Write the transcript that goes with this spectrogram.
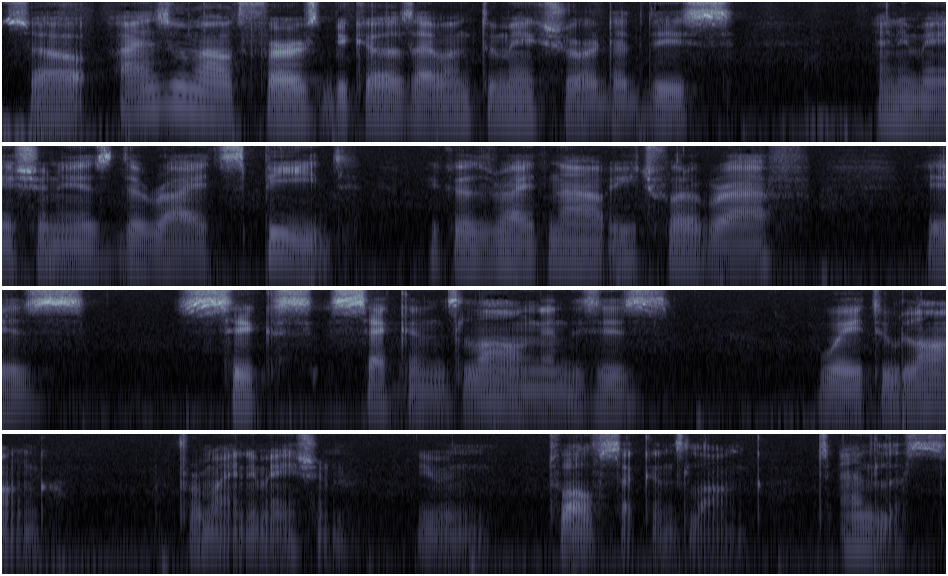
So I zoom out first because I want to make sure that this animation is the right speed because right now each photograph is 6 seconds long and this is way too long for my animation even 12 seconds long. It's endless.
